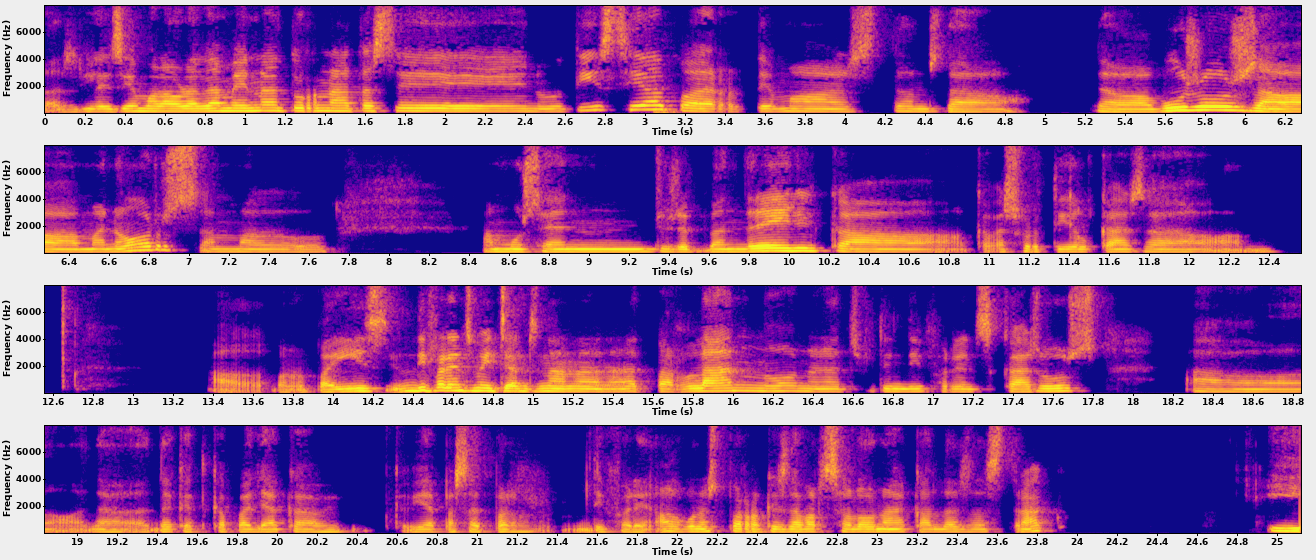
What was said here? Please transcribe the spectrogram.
l'Església, malauradament, ha tornat a ser notícia per temes doncs, d'abusos a menors amb el amb mossèn Josep Vendrell, que, que va sortir el cas a, a bueno, el país. Diferents mitjans n'han anat parlant, no? n'han anat sortint diferents casos uh, d'aquest capellà que, que havia passat per diferent, algunes parròquies de Barcelona, Caldes d'Estrac, i,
